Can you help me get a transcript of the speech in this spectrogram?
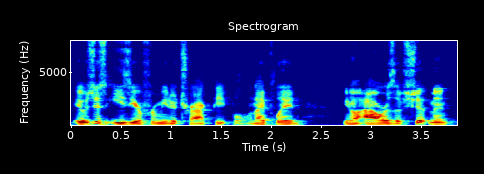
It was just easier for me to track people, and I played, you know, hours of shipment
